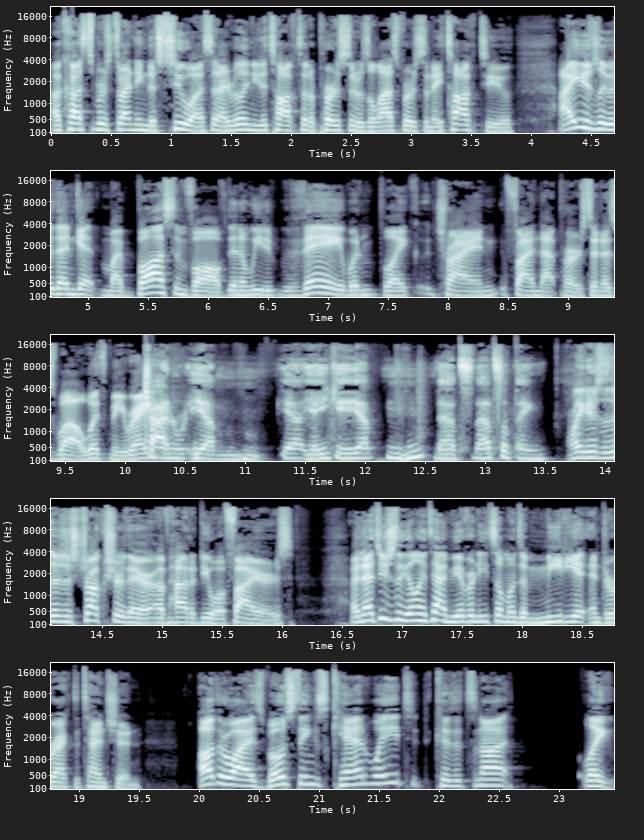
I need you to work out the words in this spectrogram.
a customer's threatening to sue us, and I really need to talk to the person who's the last person they talked to. I usually would then get my boss involved, and then we they would like try and find that person as well with me, right? Try and, yeah, mhm. yeah, yeah, you can, yeah, hmm that's, that's a thing. Like there's there's a structure there of how to deal with fires, and that's usually the only time you ever need someone's immediate and direct attention. Otherwise, most things can wait because it's not like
